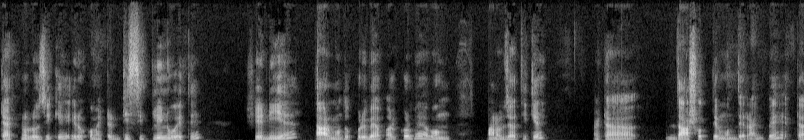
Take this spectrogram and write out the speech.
টেকনোলজিকে এরকম একটা ডিসিপ্লিন ওয়েতে সে নিয়ে তার মতো করে ব্যবহার করবে এবং মানব জাতিকে একটা দাসত্বের মধ্যে রাখবে একটা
